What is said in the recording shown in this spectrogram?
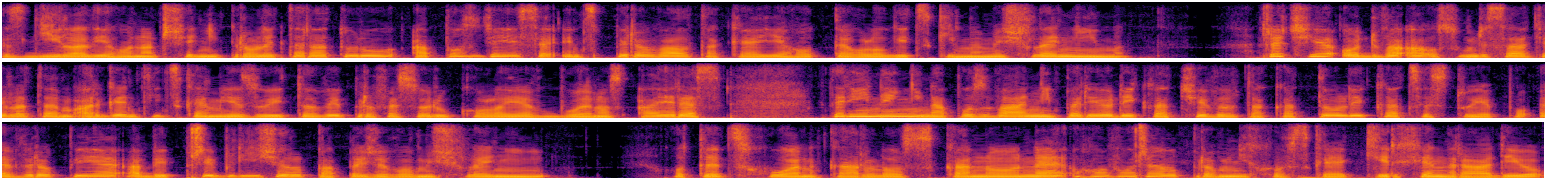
sdílel jeho nadšení pro literaturu a později se inspiroval také jeho teologickým myšlením. Řeč je o 82-letém argentinském jezuitovi profesoru koleje v Buenos Aires, který nyní na pozvání periodika Civilta Katolika cestuje po Evropě, aby přiblížil papežovo myšlení. Otec Juan Carlos Canone hovořil pro mnichovské Kirchenradio.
